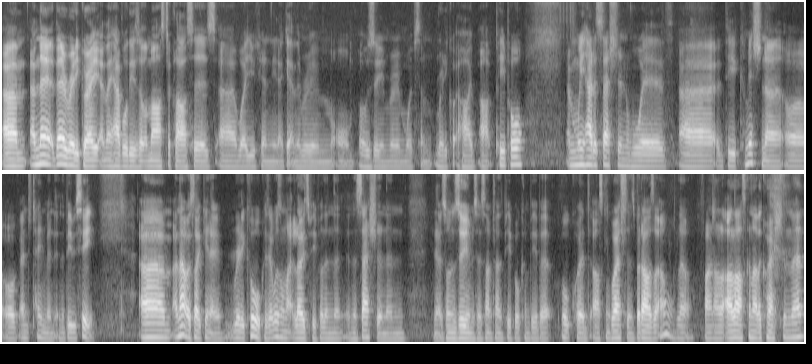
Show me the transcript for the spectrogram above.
Um, and they're, they're really great and they have all these little master classes uh, where you can you know get in the room or, or zoom room with some really quite high up people and we had a session with uh, the commissioner of, of entertainment in the BBC um, and that was like you know really cool because it wasn't like loads of people in the in the session and you know it's on Zoom so sometimes people can be a bit awkward asking questions. But I was like oh no fine I'll, I'll ask another question then.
